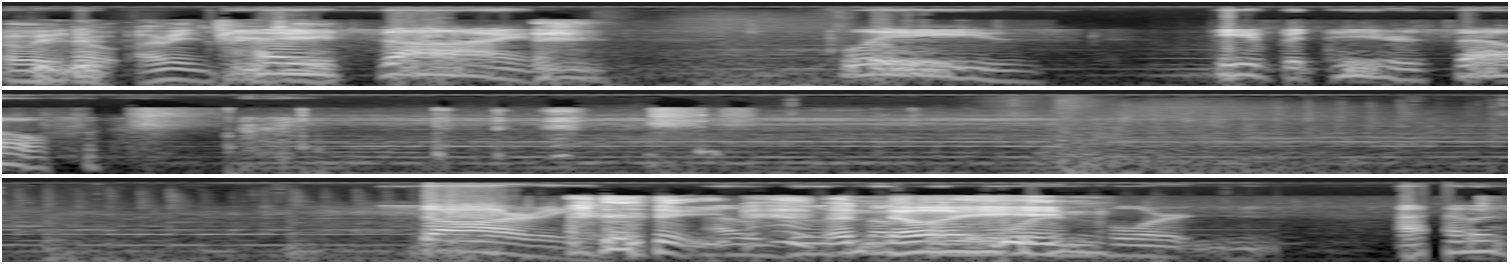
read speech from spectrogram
Oh wait, no, I mean PG. Hey, sign. Please keep it to yourself. Sorry. I was doing something more Annoying. important. I was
